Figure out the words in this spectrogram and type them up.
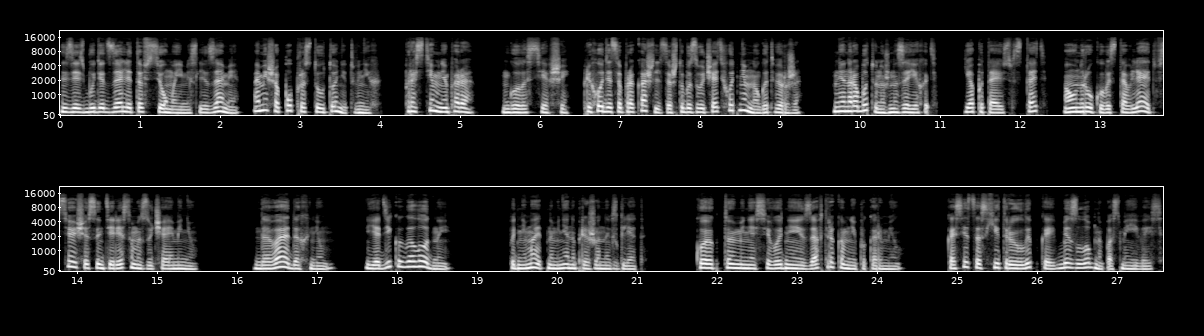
Здесь будет залито все моими слезами, а Миша попросту утонет в них. «Прости, мне пора», — голос севший. Приходится прокашляться, чтобы звучать хоть немного тверже. Мне на работу нужно заехать. Я пытаюсь встать, а он руку выставляет, все еще с интересом изучая меню. «Давай отдохнем. Я дико голодный», — поднимает на меня напряженный взгляд. «Кое-кто меня сегодня и завтраком не покормил косится с хитрой улыбкой, беззлобно посмеиваясь.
